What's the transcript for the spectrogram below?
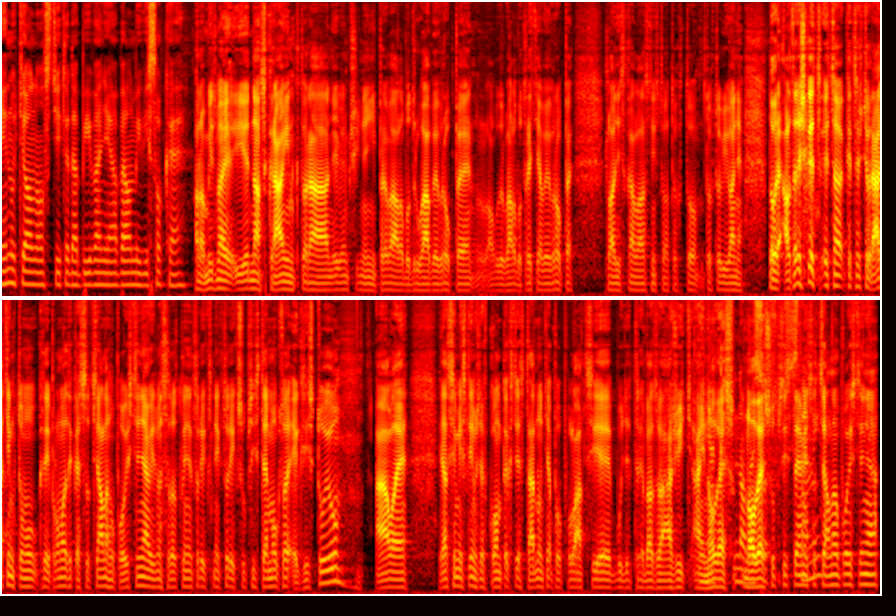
nehnuteľnosti, teda bývania veľmi vysoké. Áno, my sme jedna z krajín, ktorá neviem, či není prvá alebo druhá v Európe, alebo druhá alebo tretia v Európe z hľadiska vlastníctva tohto, tohto bývania. Dobre, ale teraz, keď, keď, sa, keď sa ešte vrátim k tomu, k tej problematike sociálneho poistenia, my sme sa dotkli niektorých, niektorých subsystémov, ktoré existujú, ale ja si myslím, že v kontexte starnutia populácie bude treba zvážiť aj nové, nové, nové subsystémy systémy sociálneho poistenia.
